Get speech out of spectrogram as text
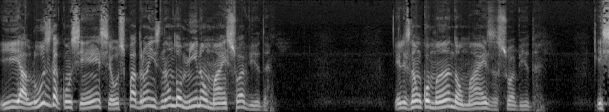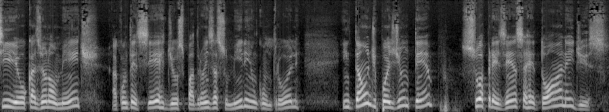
e à luz da consciência, os padrões não dominam mais sua vida. Eles não comandam mais a sua vida. E se ocasionalmente acontecer de os padrões assumirem o controle, então, depois de um tempo, sua presença retorna e diz:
